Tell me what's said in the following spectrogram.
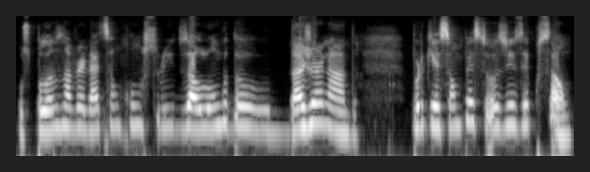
Os planos, na verdade, são construídos ao longo do, da jornada, porque são pessoas de execução.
